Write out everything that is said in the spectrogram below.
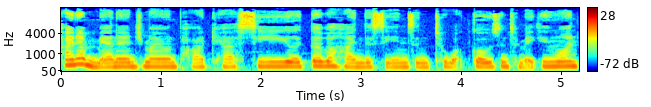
kind of manage my own podcast, see like the behind the scenes into what goes into making one.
